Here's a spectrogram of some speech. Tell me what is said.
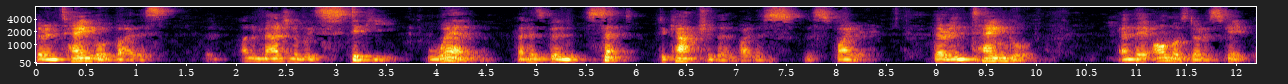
They're entangled by this unimaginably sticky web that has been set to capture them by this, this spider. They're entangled, and they almost don't escape.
